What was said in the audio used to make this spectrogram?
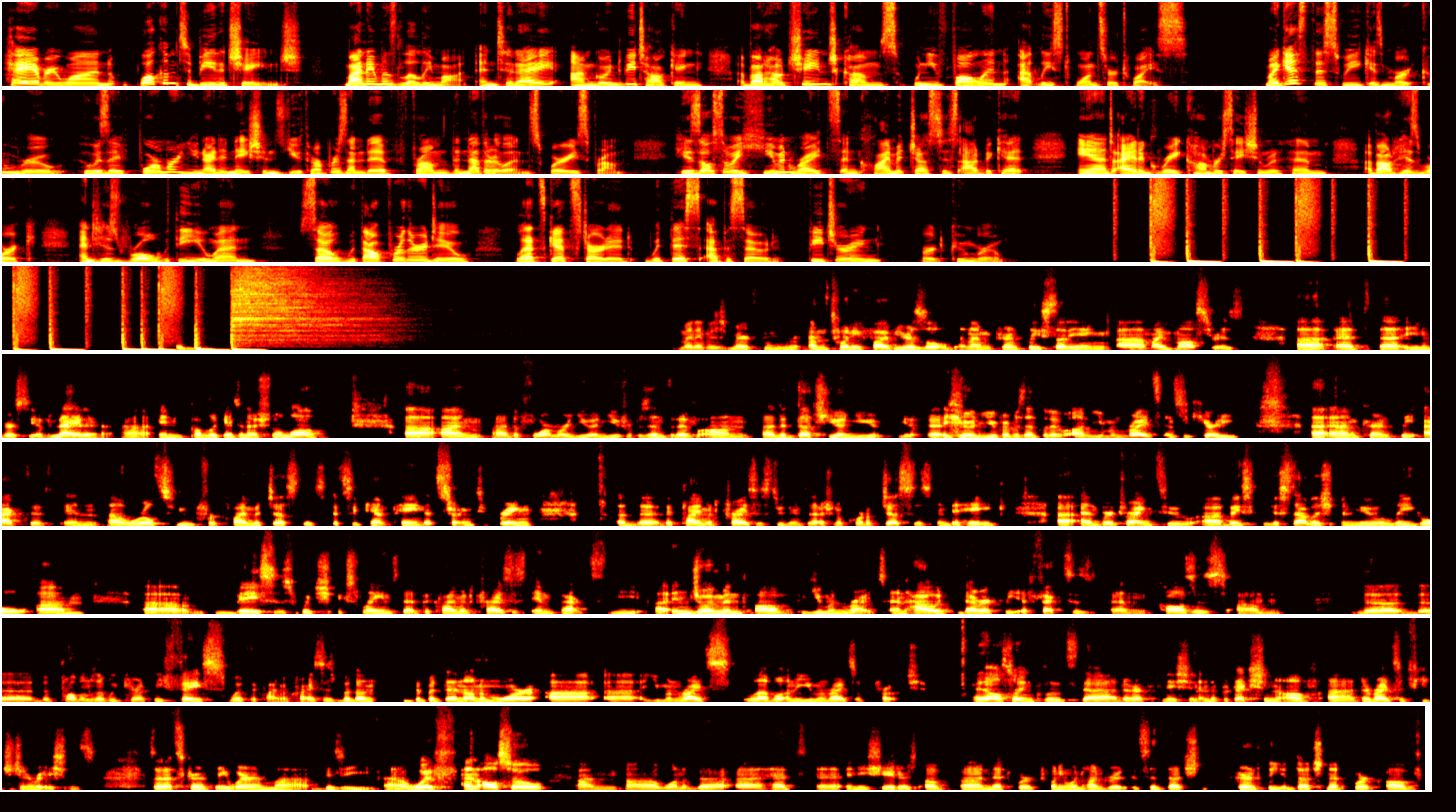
Hey everyone, welcome to Be the Change. My name is Lily Mott, and today I'm going to be talking about how change comes when you've fallen at least once or twice. My guest this week is Mert Kumru, who is a former United Nations youth representative from the Netherlands, where he's from. He is also a human rights and climate justice advocate, and I had a great conversation with him about his work and his role with the UN. So, without further ado, let's get started with this episode featuring Mert Kumru. My name is Mert Kumru. I'm 25 years old and I'm currently studying uh, my master's uh, at uh, University of Leiden uh, in public international law. Uh, I'm uh, the former UN Youth Representative on the Dutch UN Youth Representative on Human Rights and Security. and I'm currently active in World's Youth for Climate Justice. It's a campaign that's trying to bring the, the climate crisis to the International Court of Justice in The Hague. and we're trying to basically establish a new legal um, uh, basis, which explains that the climate crisis impacts the uh, enjoyment of human rights and how it directly affects and causes um, the, the the problems that we currently face with the climate crisis, but then but then on a more uh, uh human rights level and a human rights approach. It also includes the, the recognition and the protection of uh, the rights of future generations. So that's currently where I'm uh, busy uh, with. And also, I'm uh, one of the uh, head uh, initiators of Network 2100. It's a Dutch, currently a Dutch network of,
